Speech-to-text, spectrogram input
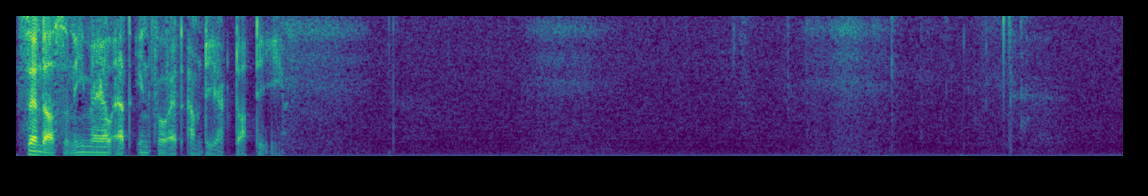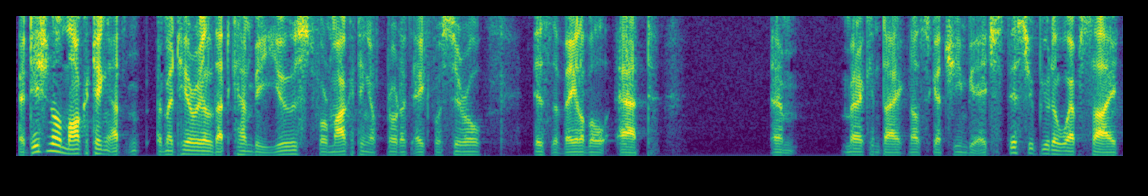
send us an email at info at amdiac.de. Additional marketing material that can be used for marketing of product 840 is available at um, American Diagnostica GmbH's distributor website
